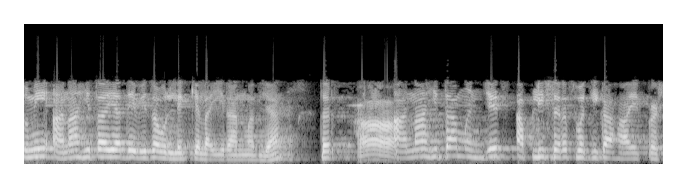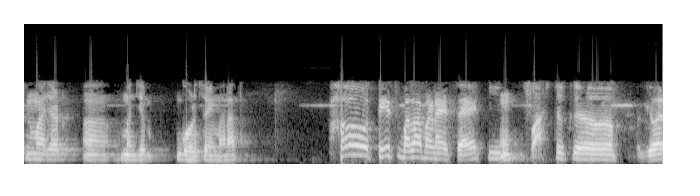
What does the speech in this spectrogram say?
तुम्ही अनाहिता या देवीचा उल्लेख केला इराण मधल्या तर. अनाहिता म्हणजेच आपली सरस्वती का हा एक प्रश्न माझ्या म्हणजे घोळतोय मनात हो तेच मला म्हणायचं आहे की. वास्तविक जेव्हा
